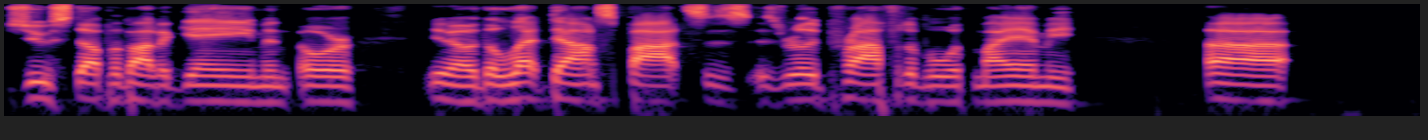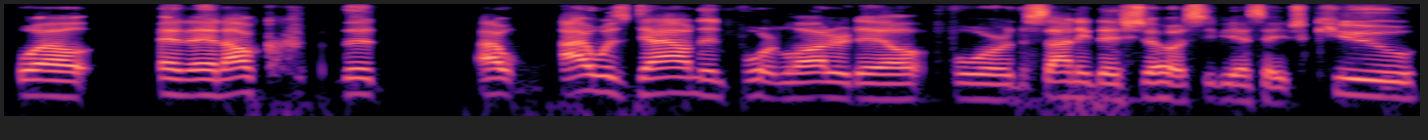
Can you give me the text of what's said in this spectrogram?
juiced up about a game and or you know the letdown spots is is really profitable with Miami. Uh, well, and and I'll the I I was down in Fort Lauderdale for the signing day show at CBS HQ,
